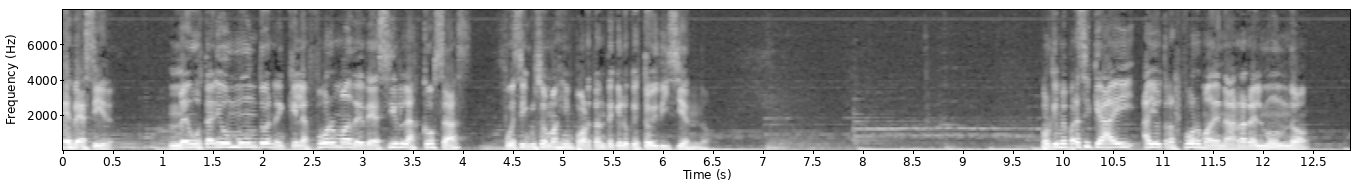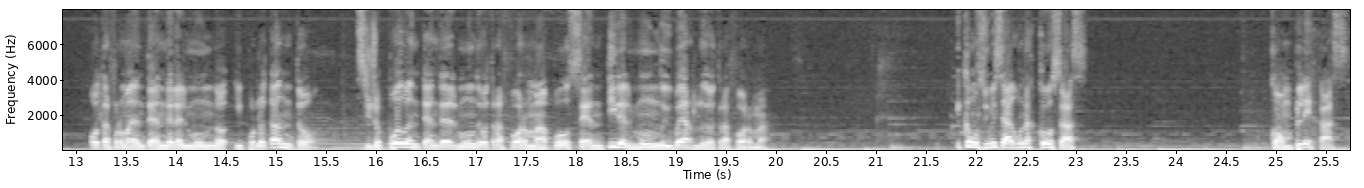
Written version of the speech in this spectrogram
Es decir, me gustaría un mundo en el que la forma de decir las cosas fuese incluso más importante que lo que estoy diciendo. Porque me parece que hay, hay otra forma de narrar el mundo, otra forma de entender el mundo, y por lo tanto, si yo puedo entender el mundo de otra forma, puedo sentir el mundo y verlo de otra forma. Como si hubiese algunas cosas complejas,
